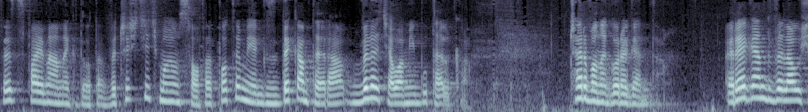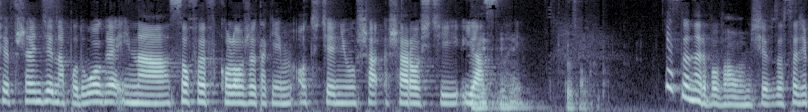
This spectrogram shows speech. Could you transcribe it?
to jest fajna anegdota, wyczyścić moją sofę po tym, jak z dekantera wyleciała mi butelka czerwonego regenta. Regent wylał się wszędzie na podłogę i na sofę w kolorze takim odcieniu sza- szarości jasnej. Mhm. To jest tam chyba. Nie zdenerwowałam się, w zasadzie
